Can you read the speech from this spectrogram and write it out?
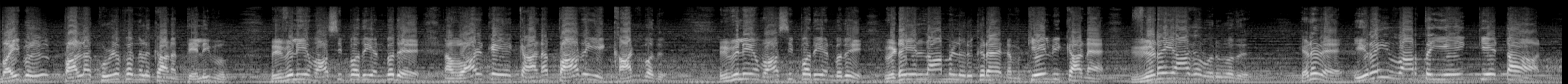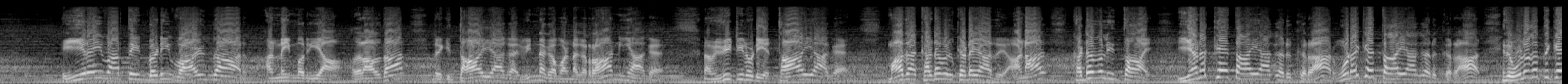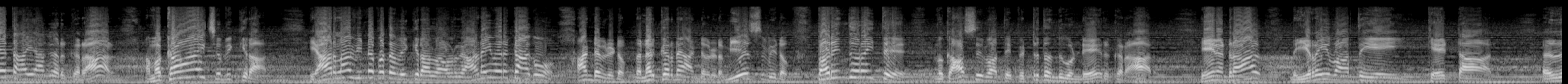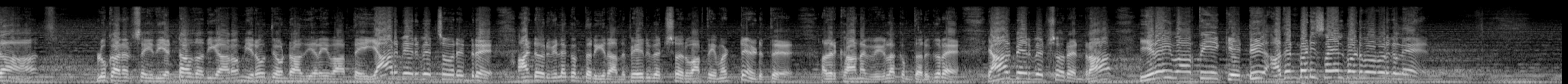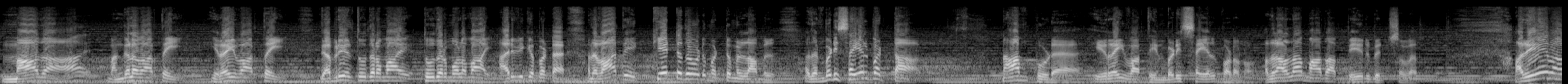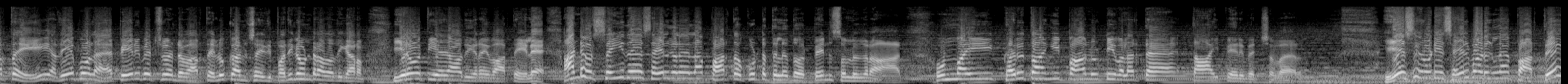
பைபிள் பல குழப்பங்களுக்கான தெளிவு. விவிலியம் வாசிப்பது என்பது நம் வாழ்க்கைக்கான பாதையை காண்பது. விவிலியம் வாசிப்பது என்பது விடையில்லாமல் இருக்கிற நம் கேள்விக்கான விடையாக வருவது. எனவே இறை வார்த்தையை கேட்டால் இறை வார்த்தையின்படி வாழ்ந்தார் அன்னை மரியா. அதனால்தான் இன்றைக்கு தாயாக விண்ணக மன்னக ராணியாக நம் வீட்டினுடைய தாயாக மாதா கடவுள் கிடையாது. ஆனால் கடவுளின் தாய் எனக்கே தாயாக இருக்கிறார் உனக்கே தாயாக இருக்கிறார் இந்த உலகத்துக்கே தாயாக இருக்கிறார் நமக்காய் செபிக்கிறார். யாரெல்லாம் விண்ணப்பத்தை வைக்கிறார்களோ அவர்கள் அனைவருக்காகவும் ஆண்டவரிடம் இந்த நற்கரணை ஆண்டவரிடம் இயேசுவிடம் பரிந்துரைத்து நமக்கு ஆசீர்வாதத்தை பெற்று தந்து கொண்டே இருக்கிறார். ஏனென்றால் இந்த இறை வார்த்தையை கேட்டார். அதுதான் லூக்கானர் செய்தி எட்டாவது அதிகாரம் இருபத்தி ஒன்றாவது இறை வார்த்தை. யார் பேர் பெற்றவர் என்று ஆண்டவர் விளக்கம் தருகிறார். அந்த பேர் பெற்றவர் வார்த்தையை மட்டும் எடுத்து அதற்கான விளக்கம் தருகிறேன் யார் பேர் பெற்றவர் என்றால் இறை வார்த்தையை கேட்டு அதன்படி செயல்படுபவர்களே. மாதா மங்கள வார்த்தை இறை வார்த்தை கப்ரியல் தூதரமாய் தூதர் மூலமாய் அறிவிக்கப்பட்ட அந்த வார்த்தையை கேட்டதோடு மட்டுமில்லாமல் அதன்படி செயல்பட்டார். நாம் கூட இறை வார்த்தையின்படி செயல்படணும். அதனால்தான் மாதா பேர் பெற்றவர். அதே வார்த்தை அதே போல பேறு பெற்று என்ற வார்த்தை லுக்கான் செய்தி பதினொன்றாவது அதிகாரம் இருபத்தி ஏழாவது இறை வார்த்தையில ஆண்டவர் செய்த செயல்களை எல்லாம் பார்த்த கூட்டத்தில் இருந்த ஒரு பெண் சொல்லுகிறார் உண்மை கருத்தாங்கி பாலூட்டி வளர்த்த தாய் பேறு பெற்றவர். இயேசுனுடைய செயல்பாடுகளை பார்த்து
